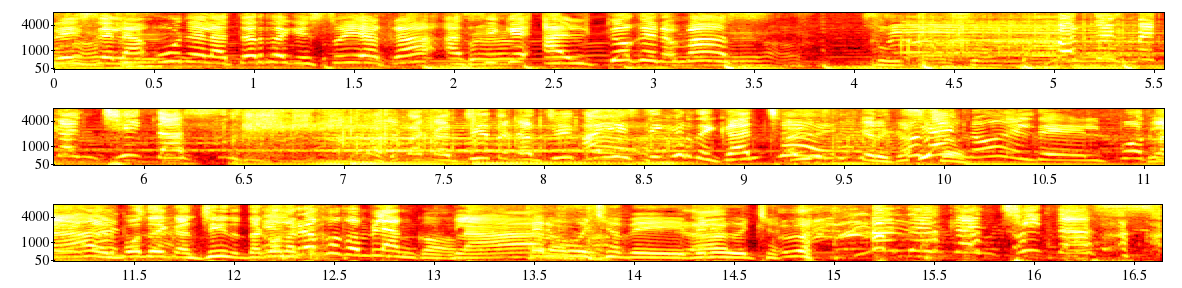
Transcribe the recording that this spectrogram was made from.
desde la una de la tarde que estoy acá. Así que al toque nomás. ¡Mándenme canchitas! La canchita, canchita. ¿Hay sticker de cancha? ¿Hay sticker de cancha? Sí, hay, ¿no? El del pote de Claro, cancha. el pote de canchita, está con El la- rojo con blanco. Claro. Perucho, pe, Claro. perucho. ¡Manden canchitas!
